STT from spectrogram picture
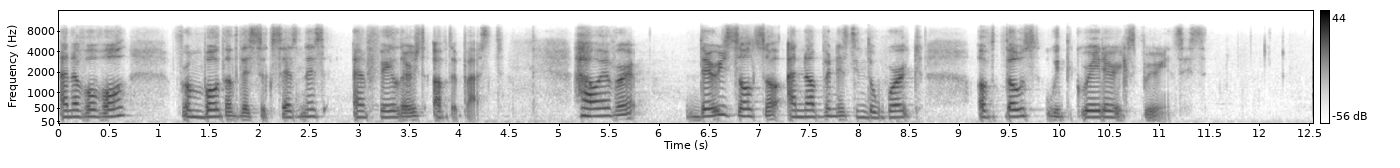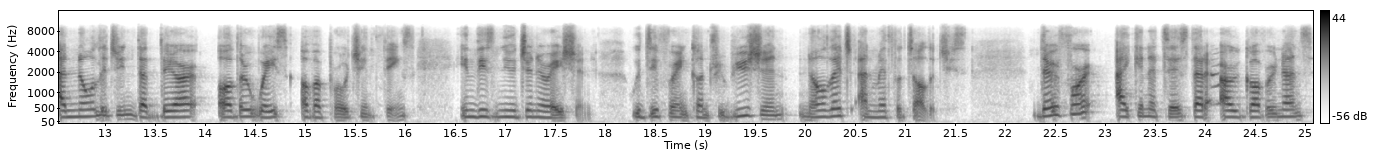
and above all, from both of the successes and failures of the past. However, there is also an openness in the work of those with greater experiences, acknowledging that there are other ways of approaching things in this new generation with different contribution, knowledge, and methodologies. Therefore, I can attest that our governance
